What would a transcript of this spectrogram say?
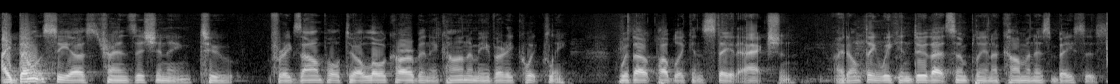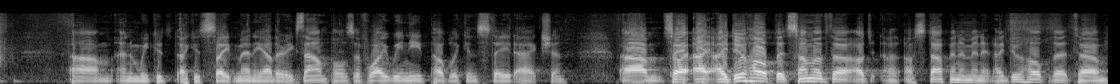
I don't see us transitioning to, for example, to a low-carbon economy very quickly without public and state action. I don't think we can do that simply on a communist basis. Um, and we could, I could cite many other examples of why we need public and state action. Um, so I, I, do hope that some of the, I'll, I'll, stop in a minute, I do hope that um,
